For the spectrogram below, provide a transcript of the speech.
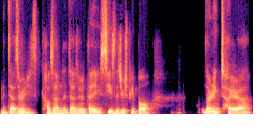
the desert. He calls out in the desert that he sees the Jewish people learning Torah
